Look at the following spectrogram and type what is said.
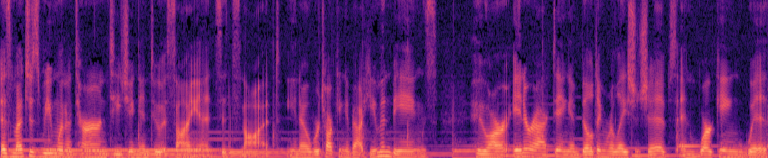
as much as we want to turn teaching into a science, it's not. You know, we're talking about human beings who are interacting and building relationships and working with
